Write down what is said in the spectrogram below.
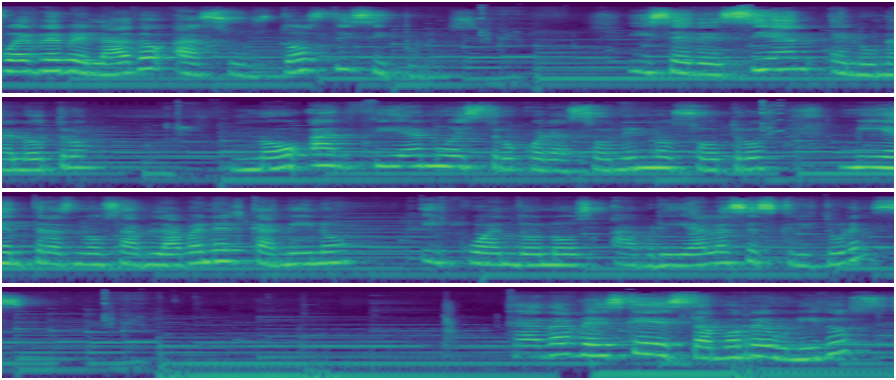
fue revelado a sus dos discípulos. Y se decían el uno al otro, ¿No ardía nuestro corazón en nosotros mientras nos hablaba en el camino y cuando nos abría las escrituras? Cada vez que estamos reunidos,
